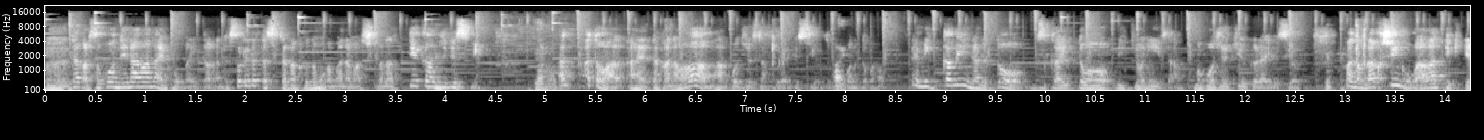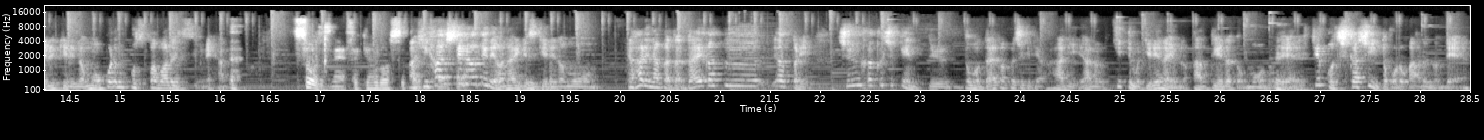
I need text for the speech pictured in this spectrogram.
うん、だからそこを狙わない方がいいからね、それだったら世田学の方がまだましかなっていう感じですね。なるほど。ああとは、えー高輪はまあ53くらいですよ、とはいこのところ。で、3日目になると、図解と立教兄さん、まあ、59くらいですよ。まあ、でも学習院ここ上がってきてるけれども、これもコスパ悪いですよね。そうですね。先ほどまあ、批判してるわけではないですけれども、やはりなんか大学、やっぱり中学受験っていうと、大学受験ってやはりあの切っても切れないような関係だと思うので、うん結構近しいところがあるので、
